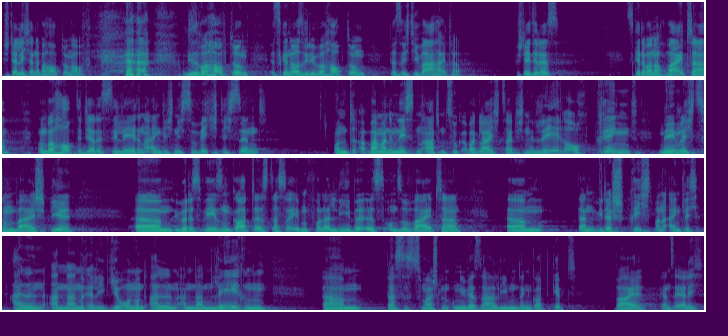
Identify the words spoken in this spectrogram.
stelle ich eine Behauptung auf. und diese Behauptung ist genauso wie die Behauptung, dass ich die Wahrheit habe. Versteht ihr das? Es geht aber noch weiter. Man behauptet ja, dass die Lehren eigentlich nicht so wichtig sind. Und weil man im nächsten Atemzug aber gleichzeitig eine Lehre auch bringt, nämlich zum Beispiel ähm, über das Wesen Gottes, dass er eben voller Liebe ist und so weiter, ähm, dann widerspricht man eigentlich allen anderen Religionen und allen anderen Lehren, ähm, dass es zum Beispiel einen universal liebenden Gott gibt. Weil, ganz ehrlich,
